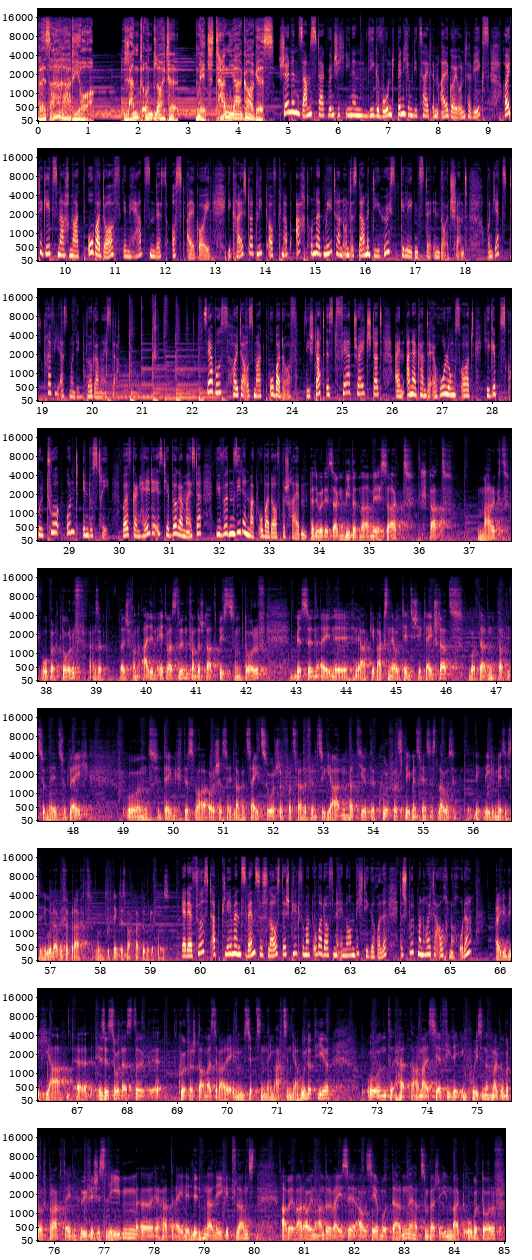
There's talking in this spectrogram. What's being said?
RSA Radio. Land und Leute mit Tanja Gorges. Schönen Samstag wünsche ich Ihnen. Wie gewohnt bin ich um die Zeit im Allgäu unterwegs. Heute geht's nach Markt Oberdorf im Herzen des Ostallgäu. Die Kreisstadt liegt auf knapp 800 Metern und ist damit die höchstgelegenste in Deutschland. Und jetzt treffe ich erstmal den Bürgermeister. Servus, heute aus Markt Oberdorf. Die Stadt ist Fairtrade-Stadt, ein anerkannter Erholungsort. Hier gibt's Kultur und Industrie. Wolfgang Helde ist hier Bürgermeister. Wie würden Sie denn Markt Oberdorf beschreiben? Also ich würde jetzt sagen, wie der Name sagt, Stadt, Markt, Oberdorf. Also da ist von allem etwas drin, von der Stadt bis zum Dorf. Wir sind eine ja, gewachsene, authentische Kleinstadt, modern, traditionell zugleich. Und ich denke, das war auch schon seit langer Zeit so. Schon vor 250 Jahren hat hier der Kurfürst Clemens Wenceslaus regelmäßig seine Urlaube verbracht. Und ich denke, das macht Markt Oberdorf aus. Ja, der Fürstabt Clemens Wenceslaus, der spielt für Markt Oberdorf eine enorm wichtige Rolle. Das spürt man heute auch noch, oder? Eigentlich ja. Äh, es ist so, dass der Kurfürst damals, der war ja im 17., im 18. Jahrhundert hier und hat damals sehr viele Impulse nach Markt Oberdorf gebracht. Ein höfisches Leben, äh, er hat eine Lindenallee gepflanzt, aber er war auch in anderer Weise auch sehr modern. Er hat zum Beispiel in Markt Oberdorf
